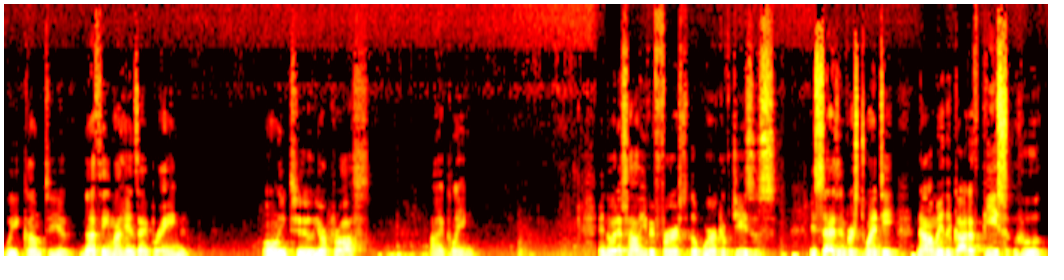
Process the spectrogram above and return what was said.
we come to you. Nothing in my hands I bring, only to your cross I cling. And notice how he refers to the work of Jesus. He says in verse 20, Now may the God of peace, who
